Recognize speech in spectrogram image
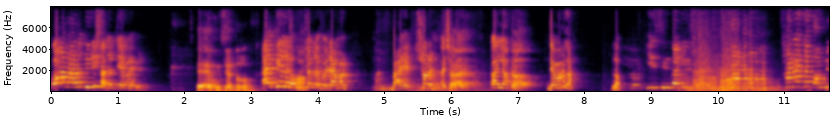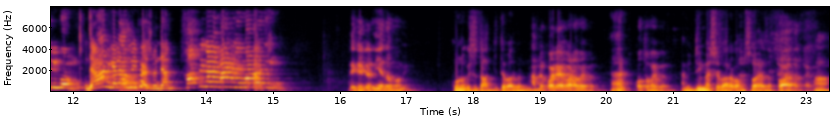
কোন আরও তিরিশ হাজার টাকা পাইবেন এ উনিশের টলো এই কি লাগবে বুঝা লাগবে এটা আমার বাইরে সরেন সরেন। ল। জামা হালা ল। কি চিন্তা করিস? যান গেলে ফেসবেন যান। মানা মানা আচ্ছা। দেখে এটা নিয়ে যাব আমি। কোনো কিছু হাত দিতে পারবেন না। আপনি কয় টাকা ভাড়া পাইবেন হ্যাঁ? কত পাইবেন? আমি দুই মাসের ভাড়া পাবো ছয় হাজার ছয় হাজার টাকা। হ্যাঁ।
